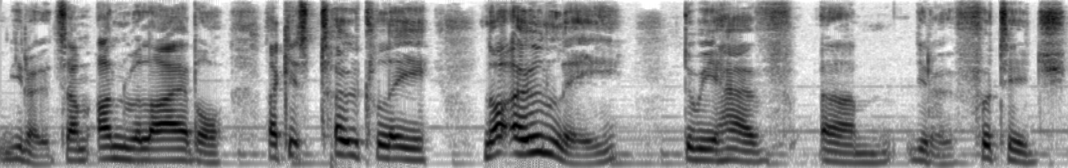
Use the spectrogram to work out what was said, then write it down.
you know, some unreliable. Like it's totally. Not only do we have, um, you know, footage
